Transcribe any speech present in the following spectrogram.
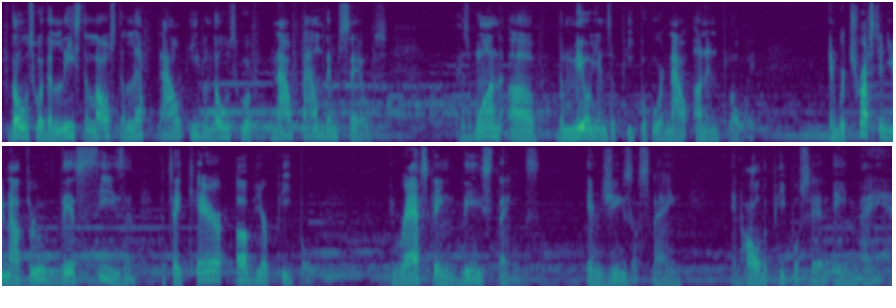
for those who are the least, the lost, the left out, even those who have now found themselves as one of the millions of people who are now unemployed. And we're trusting you now through this season to take care of your people. And we're asking these things in Jesus' name. And all the people said, Amen.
